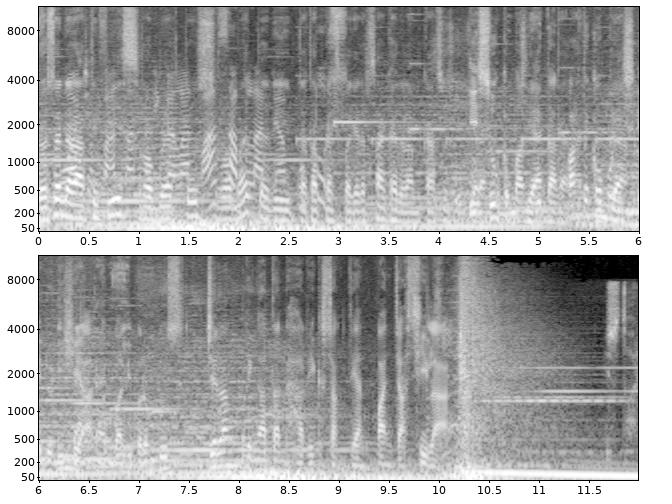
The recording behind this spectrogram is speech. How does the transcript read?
Dosen dan aktivis Robertus Robert ditetapkan sebagai tersangka dalam kasus Isu kebangkitan Partai Komunis Indonesia kembali berembus jelang peringatan Hari Kesaktian Pancasila. Story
